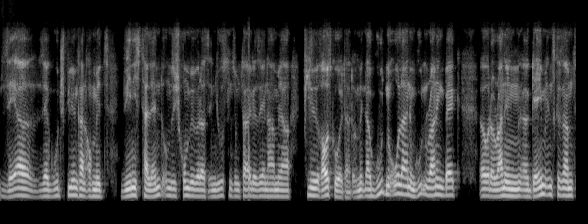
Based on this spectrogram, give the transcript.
sehr, sehr gut spielen kann, auch mit wenig Talent um sich rum, wie wir das in Houston zum Teil gesehen haben, ja viel rausgeholt hat. Und mit einer guten O-Line, einem guten Running Back äh, oder Running äh, Game insgesamt,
